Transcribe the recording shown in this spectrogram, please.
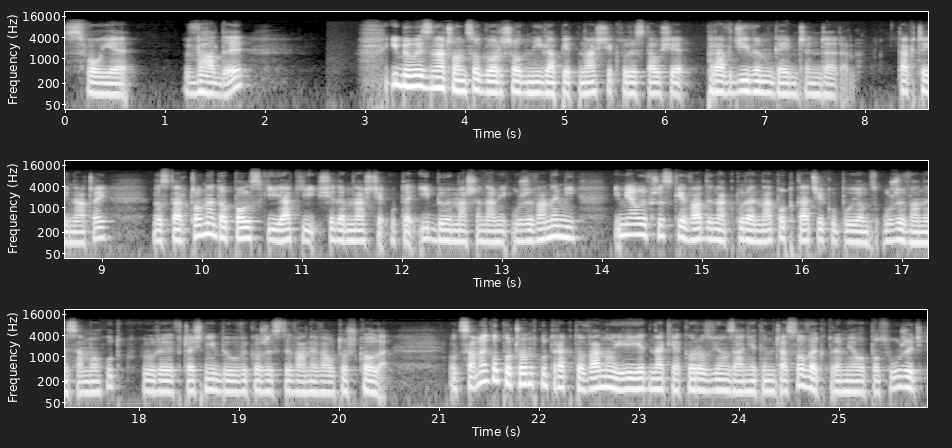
swoje wady i były znacząco gorsze od MiGa 15, który stał się prawdziwym game changerem. Tak czy inaczej, dostarczone do Polski Jaki 17 UTI były maszynami używanymi i miały wszystkie wady, na które napotkacie kupując używany samochód, który wcześniej był wykorzystywany w autoszkole. Od samego początku traktowano je jednak jako rozwiązanie tymczasowe, które miało posłużyć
